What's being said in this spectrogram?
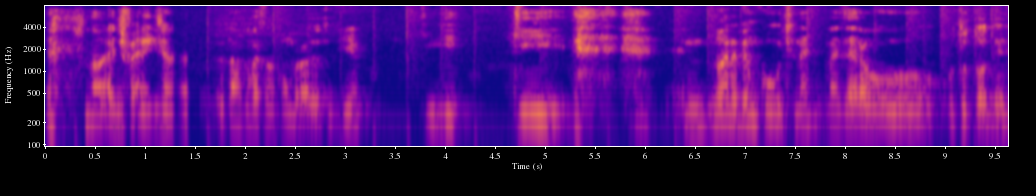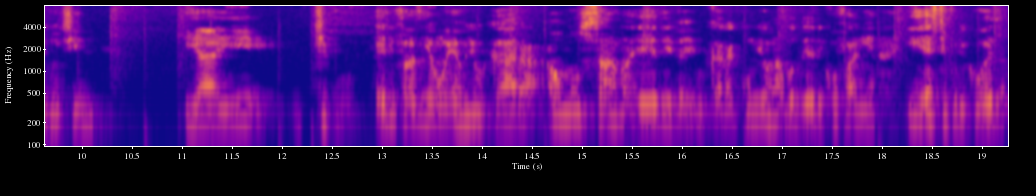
Não, é diferente, né? Eu tava conversando com um brother outro dia que. que. não era bem um coach, né? Mas era o, o, o tutor dele no time. E aí, tipo, ele fazia um erro e o cara almoçava ele, velho. O cara comia o rabo dele com farinha. E esse tipo de coisa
